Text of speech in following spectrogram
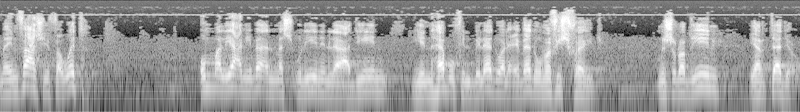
ما ينفعش يفوتها. أمال يعني بقى المسؤولين اللي قاعدين ينهبوا في البلاد والعباد وما فيش فايدة. مش راضيين يرتدعوا.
